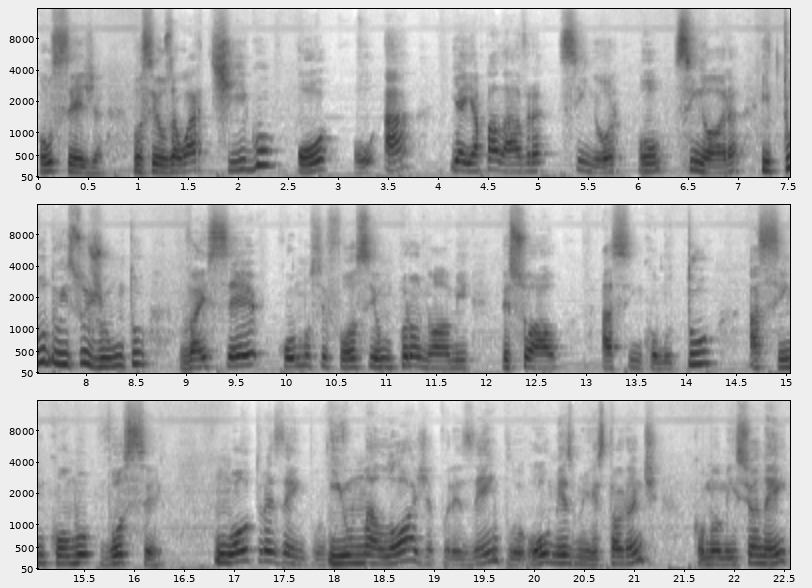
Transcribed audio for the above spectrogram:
Ou seja, você usa o artigo o ou a e aí a palavra senhor ou senhora, e tudo isso junto vai ser como se fosse um pronome pessoal, assim como tu, assim como você. Um outro exemplo, em uma loja, por exemplo, ou mesmo em restaurante, como eu mencionei,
